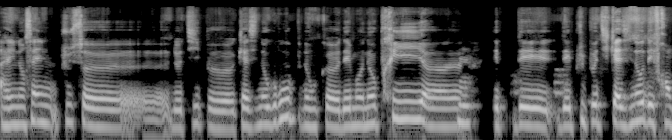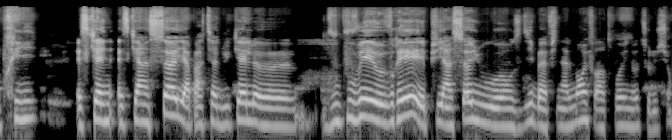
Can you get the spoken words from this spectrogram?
à une enseigne plus euh, de type euh, casino groupe, donc euh, des monoprix, mmh. des, des, des, plus petits casinos, des francs prix. Est-ce qu'il y, a est-ce qu'il y a un seuil à partir duquel vous pouvez œuvrer et puis un seuil où on se dit bah, finalement il faudra trouver une autre solution?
